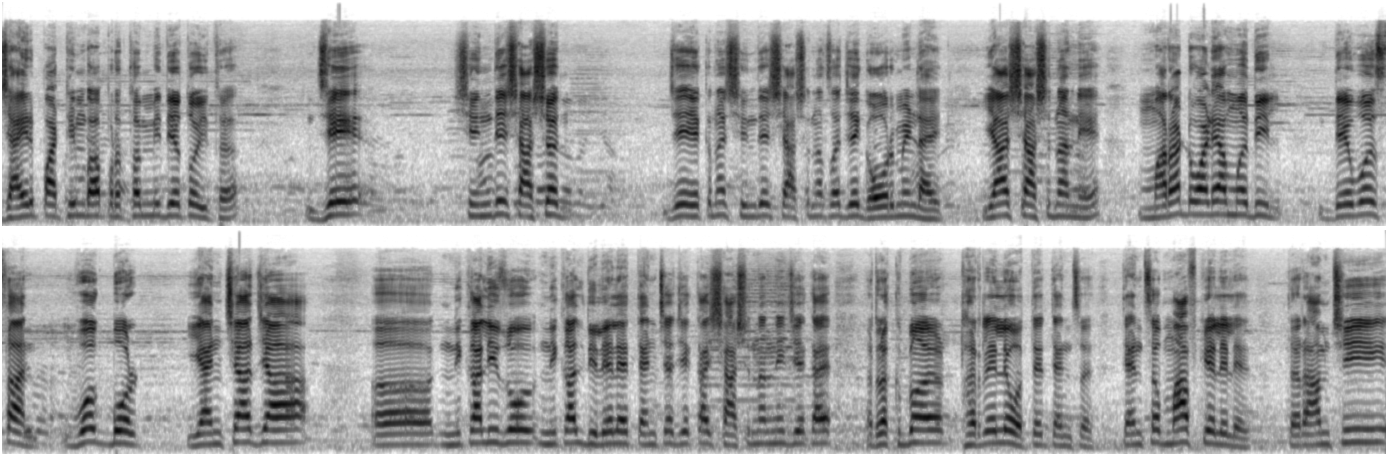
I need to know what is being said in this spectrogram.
जाहीर पाठिंबा प्रथम मी देतो इथं. जे शिंदे शासन जे एकनाथ शिंदे शासनाचं जे गव्हर्मेंट आहे या शासनाने मराठवाड्यामधील देवस्थान वक बोर्ड यांच्या ज्या निकाली जो निकाल दिलेला आहे त्यांच्या जे काय शासनाने जे काय रकम ठरलेले होते त्यांचं त्यांचं माफ केलेलं आहे तर आमची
